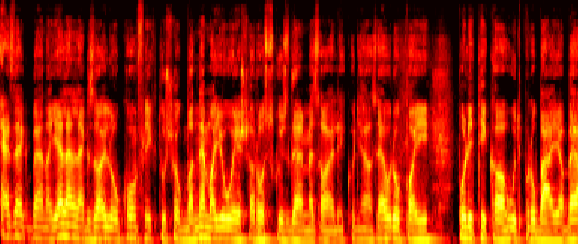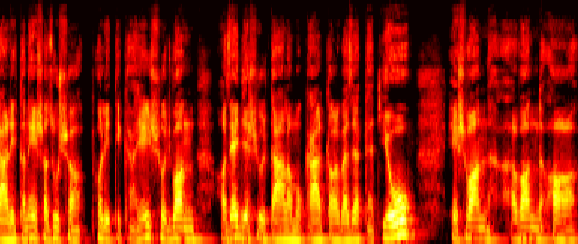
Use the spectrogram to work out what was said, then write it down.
ezekben a jelenleg zajló konfliktusokban nem a jó és a rossz küzdelme zajlik. Ugye az európai politika úgy próbálja beállítani, és az USA politikája is, hogy van az Egyesült Államok által vezetett jó, és van, van a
